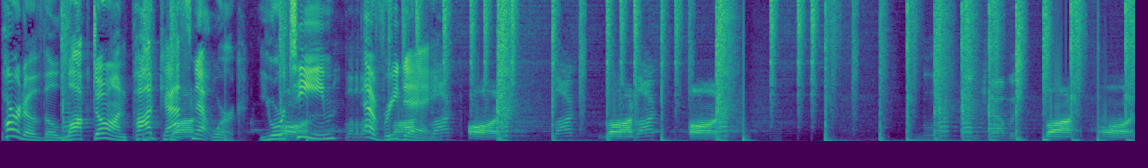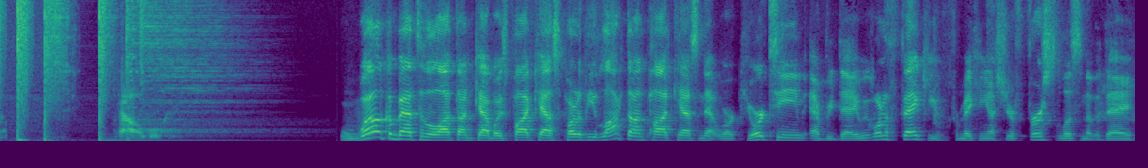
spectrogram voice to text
Part of the Locked On Podcast Locked Network, your on. team every day. Locked on. Locked, Locked on. Locked on Cowboys. Welcome back to the Locked On Cowboys podcast, part of the Locked On Podcast Network, your team every day. We want to thank you for making us your first listen of the day.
